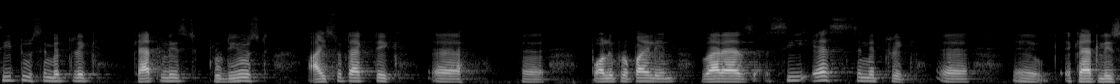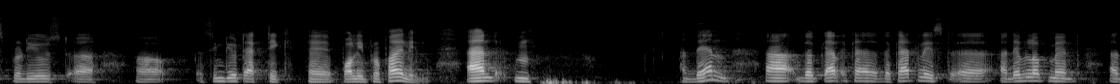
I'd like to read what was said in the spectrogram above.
C 2 symmetric catalyst produced isotactic uh, uh, polypropylene whereas C S symmetric uh, catalyst produced syndiotactic polypropylene. And um, then uh, the, the catalyst uh, development uh,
